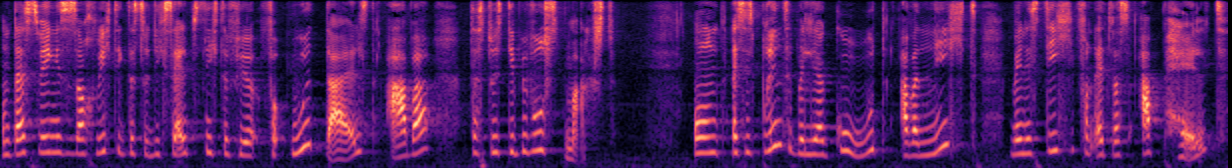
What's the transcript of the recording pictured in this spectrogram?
Und deswegen ist es auch wichtig, dass du dich selbst nicht dafür verurteilst, aber dass du es dir bewusst machst. Und es ist prinzipiell ja gut, aber nicht, wenn es dich von etwas abhält,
